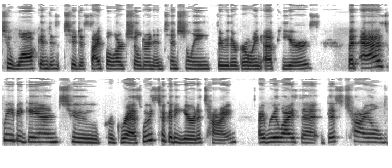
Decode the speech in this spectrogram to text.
to walk and to, to disciple our children intentionally through their growing up years. But as we began to progress, we always took it a year at a time. I realized that this child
